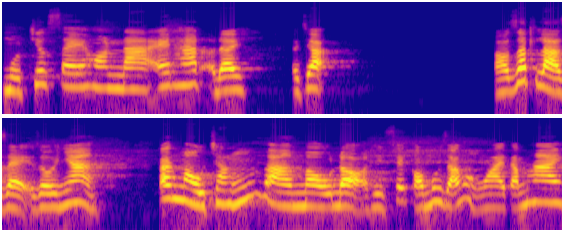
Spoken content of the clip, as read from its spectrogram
một chiếc xe Honda SH ở đây. Được chưa nó rất là rẻ rồi nha. Các màu trắng và màu đỏ thì sẽ có mức giá khoảng ngoài 82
